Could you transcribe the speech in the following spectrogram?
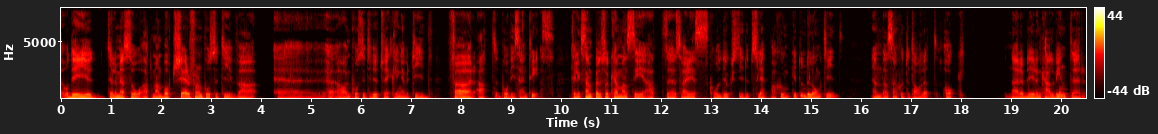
och det är ju till och med så att man bortser från positiva, eh, ja, en positiv utveckling över tid för att påvisa en tes. Till exempel så kan man se att eh, Sveriges koldioxidutsläpp har sjunkit under lång tid, ända sedan 70-talet. Och när det blir en kall vinter,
